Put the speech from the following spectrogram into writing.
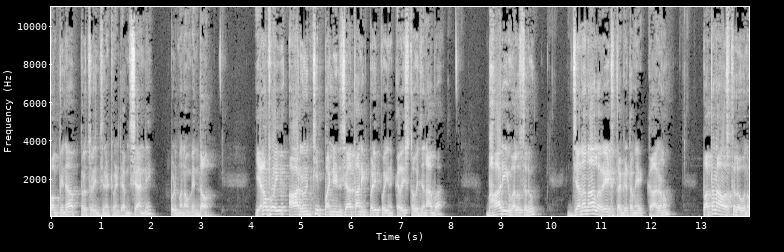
పంపిన ప్రచురించినటువంటి అంశాన్ని ఇప్పుడు మనం విందాం. ఎనభై ఆరు నుంచి పన్నెండు శాతానికి పడిపోయిన క్రైస్తవ జనాభా భారీ వలసలు జననాల రేటు తగ్గటమే కారణం పతనావస్థలో ఉన్న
